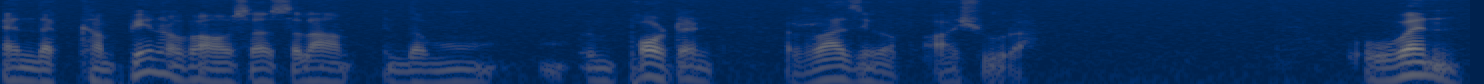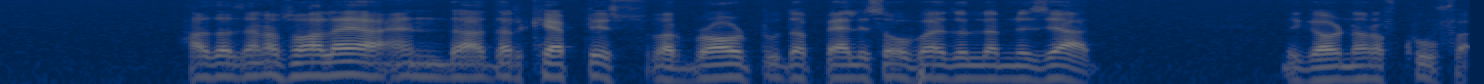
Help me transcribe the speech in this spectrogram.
and the companion of Muhammad in the important rising of Ashura. When Hazrat Zainab Salaya and the other captives were brought to the palace of Ubaidullah ibn Ziyad, the governor of Kufa.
